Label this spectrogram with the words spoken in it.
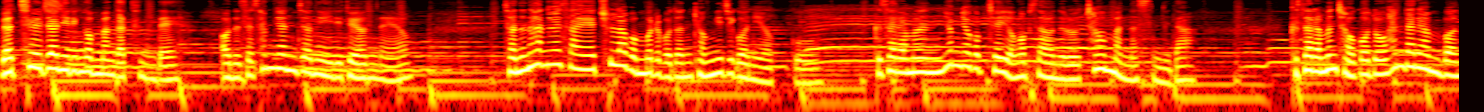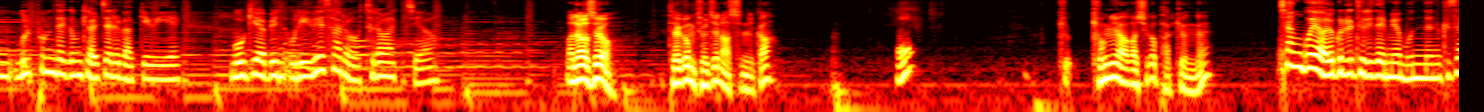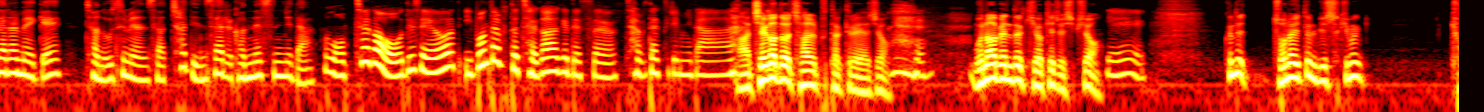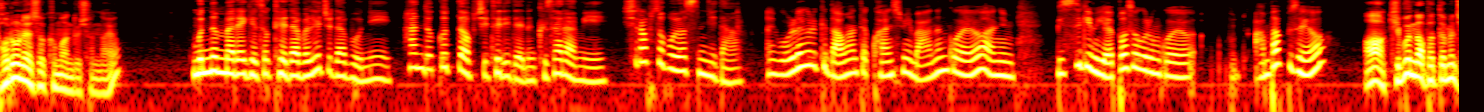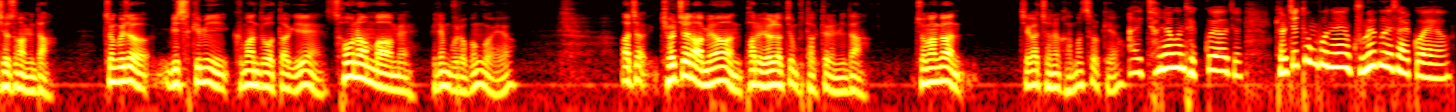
며칠 전 일인 것만 같은데 어느새 3년 전의 일이 되었네요. 저는 한 회사의 출납 업무를 보던 격리 직원이었고 그 사람은 협력업체 영업사원으로 처음 만났습니다. 그 사람은 적어도 한 달에 한 번 물품 대금 결제를 받기 위해 모기업인 우리 회사로 들어왔지요. 안녕하세요. 대금 결제 났습니까? 어? 겨, 격리 아가씨가 바뀌었네? 창구에 얼굴을 들이대며 묻는 그 사람에게 전 웃으면서 첫 인사를 건넸습니다. 어, 업체가 어디세요? 이번 달부터 제가 하게 됐어요. 잘 부탁드립니다. 아, 제가 더 잘 부탁드려야죠. 문화밴드 기억해 주십시오. 예. 근데 전에 있던 미스 김은 결혼해서 그만두셨나요? 묻는 말에 계속 대답을 해주다 보니 한도 끝도 없이 들이대는 그 사람이 실없어 보였습니다. 아니, 원래 그렇게 남한테 관심이 많은 거예요? 아니면 미스 김이 예뻐서 그런 거예요? 뭐안 바쁘세요? 아, 기분 나빴다면 죄송합니다. 전 그저 미스 김이 그만두었다기에 서운한 마음에 그냥 물어본 거예요. 아, 저 결제 나면 바로 연락 좀 부탁드립니다. 조만간 제가 저녁 한번 쏠게요. 아니, 저녁은 됐고요. 저 결제 통보는 구매부에서 할 거예요.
